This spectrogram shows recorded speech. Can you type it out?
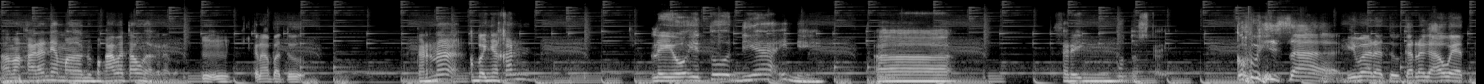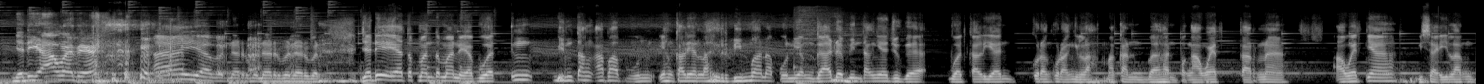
uh, makanan yang mengandung pengawet tahu nggak kenapa Mm-mm. Kenapa tuh? karena kebanyakan Leo itu dia ini eh sering putus kayak Kok bisa? Gimana tuh? Karena gak awet. jadi gak awet ya ah iya benar benar benar benar. Jadi ya teman-teman ya buat in- bintang apa pun yang kalian lahir di mana pun yang gak ada bintangnya juga buat kalian kurang-kurangilah makan bahan pengawet karena awetnya bisa hilang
